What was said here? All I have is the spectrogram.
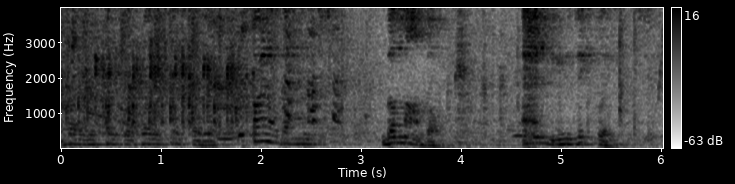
take your places for the final dance, the mambo. And music, please.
